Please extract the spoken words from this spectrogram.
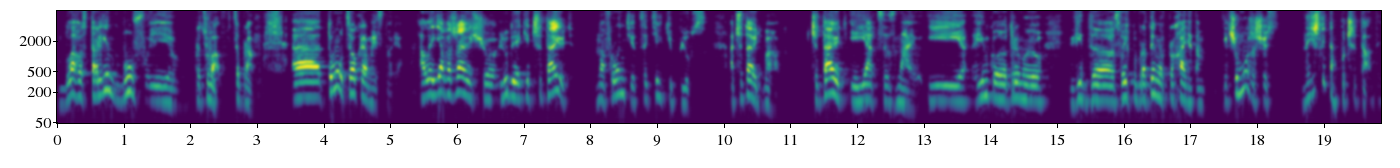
Благо Старлінг був і працював. Це правда. Е, тому це окрема історія. Але я вважаю, що люди, які читають на фронті, це тільки плюс, а читають багато. Читають, і я це знаю. І інколи отримую від е, своїх побратимів прохання там, якщо може щось, надійшли там почитати.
